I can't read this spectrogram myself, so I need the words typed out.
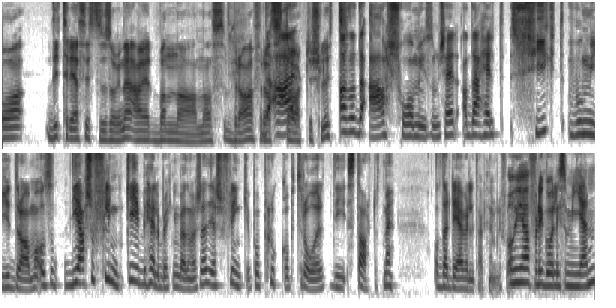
Og de tre siste sesongene er helt bananas bra fra er- start til slutt. Altså, det er så mye som skjer. Det er helt sykt hvor mye drama og De er så flinke i hele Breaking Bad-universet. De er så flinke på å plukke opp tråder de startet med. Og det er det jeg er veldig takknemlig for. Oh, ja, for det går liksom igjen?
